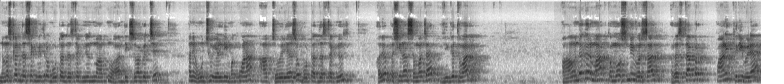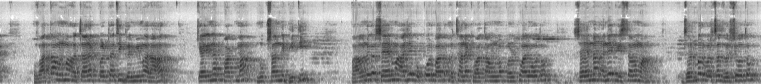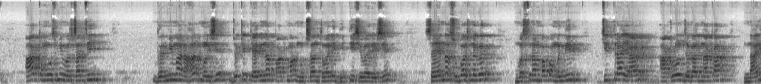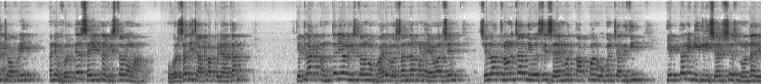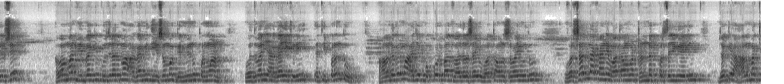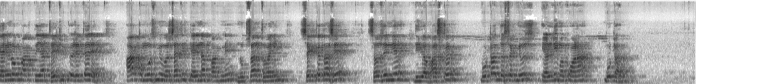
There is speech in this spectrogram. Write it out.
નમસ્કાર દર્શક મિત્રો, બોટાદ દસ્તક ન્યૂઝમાં આપનું હાર્દિક સ્વાગત છે અને હું છું એલડી મકવાણા. આપ જોઈ રહ્યા છો બોટાદ દસ્તક ન્યૂઝ. હવે પછીના સમાચાર વિગતવાર. ભાવનગરમાં કમોસમી વરસાદ, રસ્તા પર પાણી ફરી વળ્યા. વાતાવરણમાં અચાનક પલટાથી ગરમીમાં રાહત. કેરીના પાકમાં નુકસાનની ભીતિ. ભાવનગર શહેરમાં આજે બપોર બાદ અચાનક વાતાવરણમાં પલટો આવ્યો હતો. શહેરના અનેક વિસ્તારોમાં ઝરમર વરસાદ વરસ્યો હતો. આ કમોસમી વરસાદથી ગરમીમાં રાહત મળી છે. જોકે કેરીના પાકમાં નુકસાન થવાની ભીતિ સેવાઈ રહી છે. શહેરના સુભાષનગર, મસરામ બાપા મંદિર ચિત્રા યાર્ડ આખલોલ જગાત નાકા નારી ચોકડી અને વર્તેજ સહિતના વિસ્તારોમાં વરસાદી ઝાપડા પડ્યા હતા. કેટલાક અંતરિયાળ વિસ્તારોમાં ભારે વરસાદના પણ અહેવાલ છે. છેલ્લા ત્રણ ચાર દિવસથી શહેરમાં તાપમાન ઓગણચાલીસથી એકતાલીસ ડિગ્રી સેલ્સિયસ નોંધાઈ રહ્યું છે. હવામાન વિભાગે ગુજરાતમાં આગામી દિવસોમાં ગરમીનું પ્રમાણ વધવાની આગાહી કરી હતી, પરંતુ ભાવનગરમાં આજે બપોર બાદ વાદળછાયું વાતાવરણ છવાયું હતું. વરસાદના કારણે વાતાવરણમાં ઠંડક પ્રસરી ગઈ હતી. જોકે હાલમાં કેરીનો પાક તૈયાર થઈ ચૂક્યો છે, ત્યારે આ કમોસમી વરસાદથી કેરીના પાકને નુકસાન થવાની શક્યતા છે. સૌજન્ય દિવ્યા ભાસ્કર બોટાદ દશક ન્યૂઝ, એલડી મકવાણા, બોટાદ.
